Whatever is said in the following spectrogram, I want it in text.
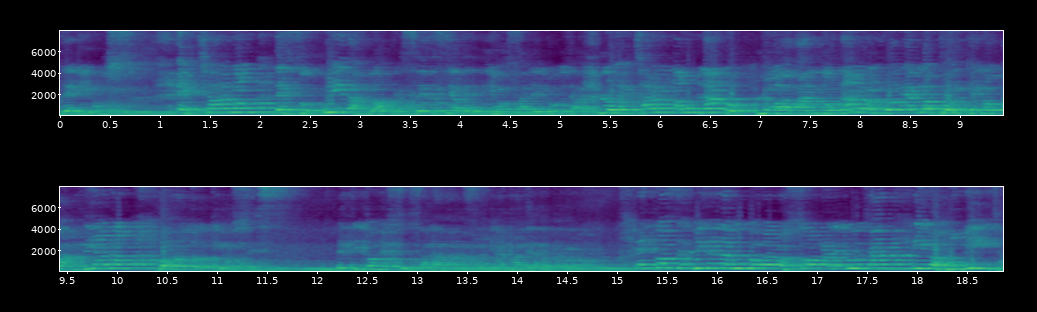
de Dios. Echaron de sus vidas la presencia de Dios, aleluya. Lo echaron a un lado, lo abandonaron, gloria a Dios, porque lo cambiaron por otros dioses. Bendito Jesús, alabanza, mi alma te adora. Entonces viene Nabucodonosor, aleluya, y los humilla.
